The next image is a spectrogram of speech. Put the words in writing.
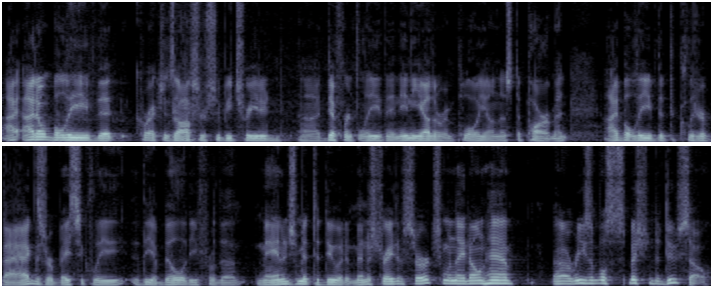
I, I, don't believe that corrections officers should be treated uh, differently than any other employee on this department. I believe that the clear bags are basically the ability for the management to do an administrative search when they don't have uh, reasonable suspicion to do so.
